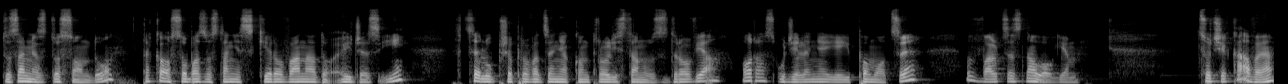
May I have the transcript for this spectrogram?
to zamiast do sądu taka osoba zostanie skierowana do HSE w celu przeprowadzenia kontroli stanu zdrowia oraz udzielenia jej pomocy w walce z nałogiem. Co ciekawe,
